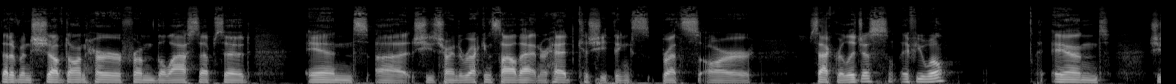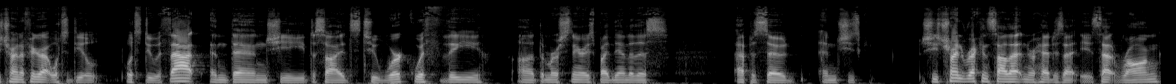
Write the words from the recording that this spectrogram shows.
that have been shoved on her from the last episode and uh, she's trying to reconcile that in her head because she thinks breaths are sacrilegious, if you will, and she's trying to figure out what to deal what to do with that. And then she decides to work with the uh, the mercenaries by the end of this episode, and she's she's trying to reconcile that in her head. Is that is that wrong?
